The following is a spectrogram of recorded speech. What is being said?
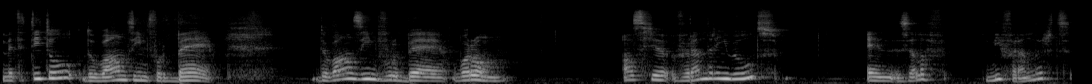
Met de titel De waanzin voorbij. De waanzin voorbij. Waarom? Als je verandering wilt en zelf niet verandert,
